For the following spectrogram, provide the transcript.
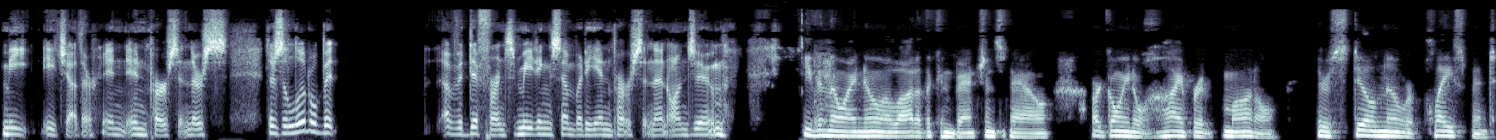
meet each other in, in person. There's, there's a little bit of a difference meeting somebody in person than on Zoom. Even though I know a lot of the conventions now are going to a hybrid model, there's still no replacement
